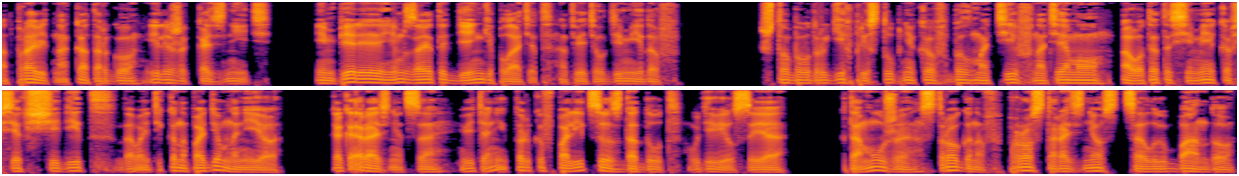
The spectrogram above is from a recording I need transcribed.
отправить на каторгу или же казнить. «Империя им за это деньги платит», — ответил Демидов. «Чтобы у других преступников был мотив на тему «а вот эта семейка всех щадит, давайте-ка нападем на нее». «Какая разница? Ведь они только в полицию сдадут», — удивился я. К тому же Строганов просто разнес целую банду,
